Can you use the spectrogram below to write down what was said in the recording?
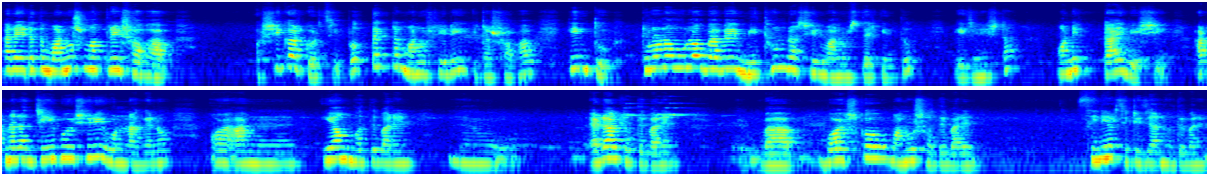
আরে, এটা তো মানুষ মাত্রই স্বভাব। স্বীকার করছি, প্রত্যেকটা মানুষেরই এটা স্বভাব। কিন্তু তুলনামূলকভাবে মিথুন রাশির মানুষদের কিন্তু এই জিনিসটা অনেকটাই বেশি। আপনারা যে বয়সেরই হন না কেন ইয়ং হতে পারেন অ্যাডাল্ট হতে পারেন, বা বয়স্ক মানুষ হতে পারেন সিনিয়র সিটিজেন হতে পারেন,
